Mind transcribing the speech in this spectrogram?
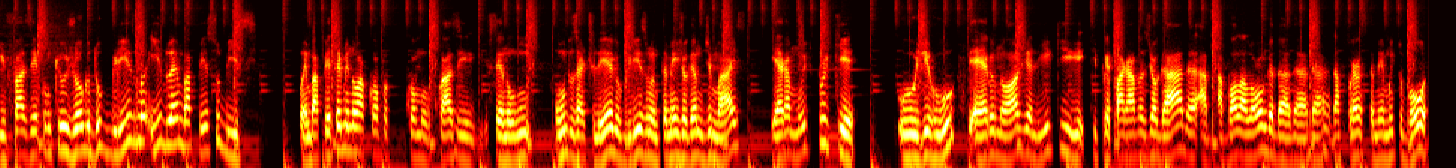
e fazer com que o jogo do Griezmann e do Mbappé subisse. O Mbappé terminou a Copa como quase sendo um, um dos artilheiros, o Griezmann também jogando demais, e era muito porque o Giroud era o 9 ali que, que preparava as jogadas, a, a bola longa da, da, da, da, França também é muito boa,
